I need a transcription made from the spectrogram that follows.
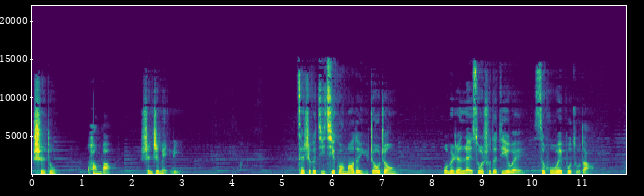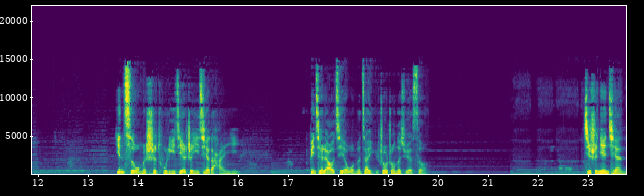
尺度、狂暴，甚至美丽。在这个极其广袤的宇宙中，我们人类所处的地位似乎微不足道。因此，我们试图理解这一切的含义，并且了解我们在宇宙中的角色。几十年前，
